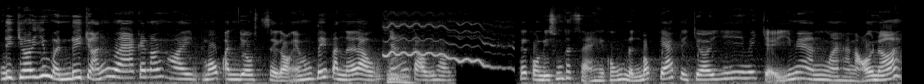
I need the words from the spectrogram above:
đi chơi với mình đi cho ảnh qua. Cái nói thôi mốt anh vô sài gòn em không tiếp anh nữa đâu nhắn câu vậy thôi cái con đi xuống khách sạn thì con cũng định bốc cháp đi chơi với mấy chị với mấy anh ngoài hà nội nữa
